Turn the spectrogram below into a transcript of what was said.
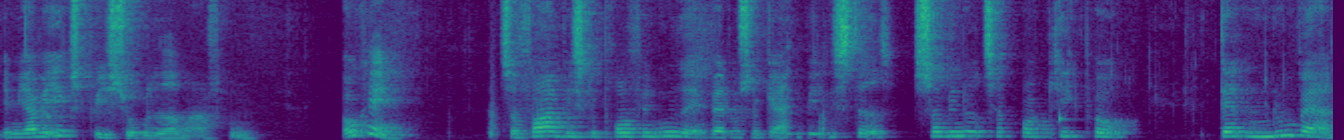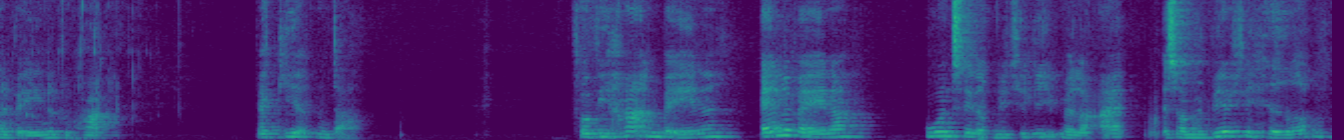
jamen jeg vil ikke spise chokolade om aftenen. Okay, så for at vi skal prøve at finde ud af, hvad du så gerne vil i stedet, så er vi nødt til at prøve at kigge på, den nuværende vane, du har, hvad giver den dig? For vi har en vane, alle vaner, uanset om vi kan lide dem eller ej, altså om vi virkelig hader dem,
